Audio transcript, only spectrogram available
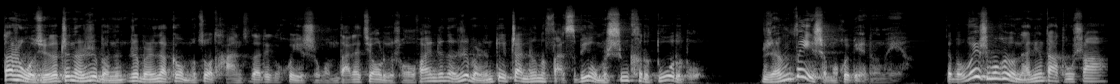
但是我觉得真的，日本的日本人在跟我们座谈，就在这个会议室，我们大家交流的时候，我发现真的日本人对战争的反思比我们深刻的多得多。人为什么会变成那样？对吧？为什么会有南京大屠杀？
